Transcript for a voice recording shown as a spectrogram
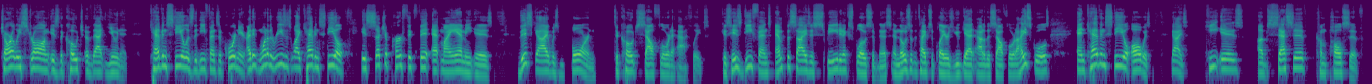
Charlie Strong is the coach of that unit. Kevin Steele is the defensive coordinator. I think one of the reasons why Kevin Steele is such a perfect fit at Miami is this guy was born to coach South Florida athletes because his defense emphasizes speed and explosiveness. And those are the types of players you get out of the South Florida high schools. And Kevin Steele always, guys, he is obsessive compulsive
